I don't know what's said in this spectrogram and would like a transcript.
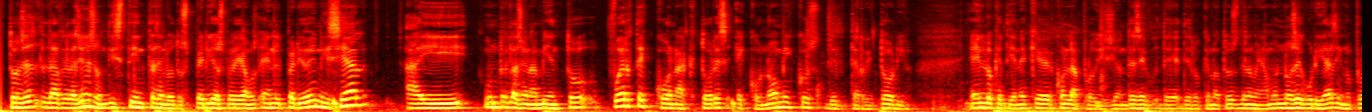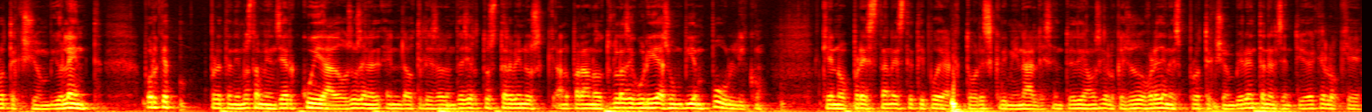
Entonces, las relaciones son distintas en los dos periodos, pero digamos, en el periodo inicial hay un relacionamiento fuerte con actores económicos del territorio en lo que tiene que ver con la provisión de, de, lo que nosotros denominamos no seguridad, sino protección violenta, porque pretendimos también ser cuidadosos en, la utilización de ciertos términos. Para nosotros la seguridad es un bien público que no prestan este tipo de actores criminales. Entonces digamos que lo que ellos ofrecen es protección violenta en el sentido de que lo que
